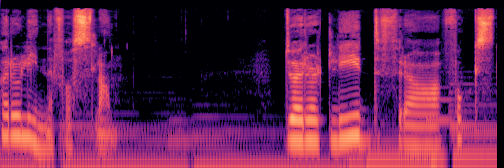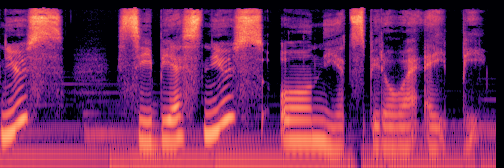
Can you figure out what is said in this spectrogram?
Caroline Fossland. Du har hørt lyd fra Fox News, CBS News og nyhetsbyrået AP.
